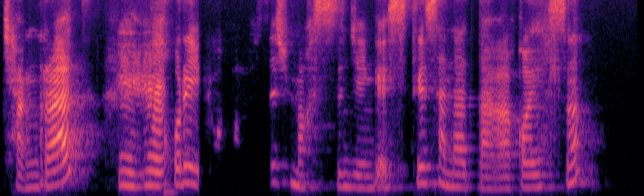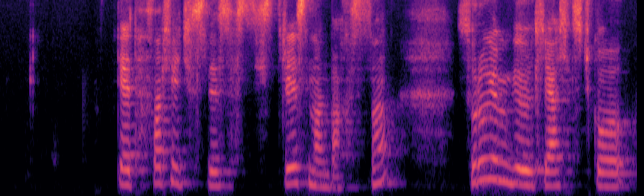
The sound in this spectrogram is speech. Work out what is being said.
чангараад давхар өрөө махсан чинь ингээ сэтгэл санаа дагаа гоё болсон. Тэгээд тасгал хийж гиснээс стресс маань багассан. Сөрөг юм гэвэл яалтчгүй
